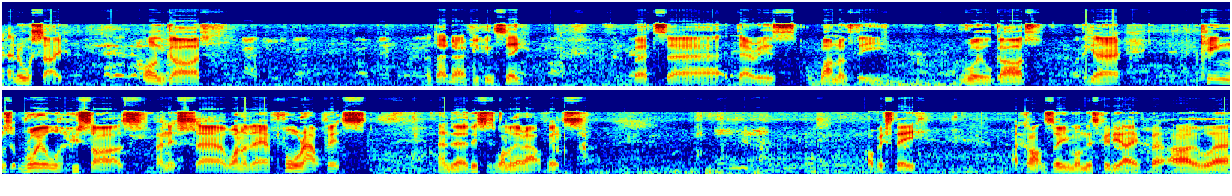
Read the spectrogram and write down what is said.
and also on guard. I don't know if you can see, but uh, there is one of the Royal Guard, the uh, King's Royal Hussars, and it's uh, one of their four outfits. And uh, this is one of their outfits. Obviously, I can't zoom on this video, but I'll uh,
